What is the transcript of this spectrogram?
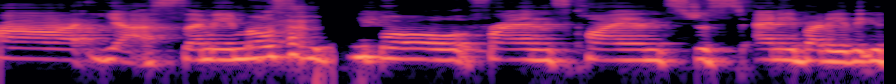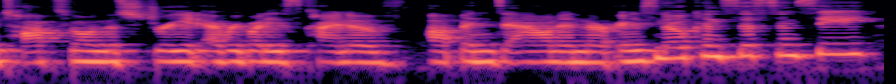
Uh, yes. I mean, most of the people, friends, clients, just anybody that you talk to on the street, everybody's kind of up and down, and there is no consistency.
